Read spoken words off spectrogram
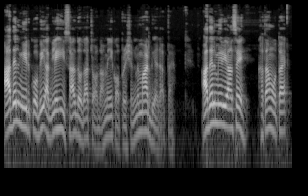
आदिल मीर को भी अगले ही साल 2014 में एक ऑपरेशन में मार दिया जाता है। आदिल मीर यहाँ से ख़त्म होता है।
